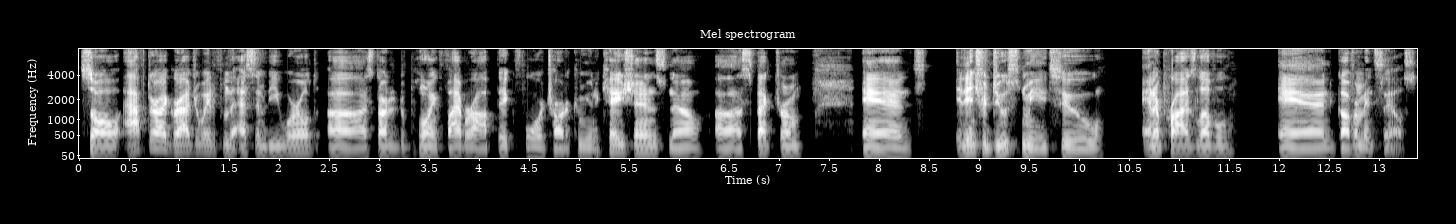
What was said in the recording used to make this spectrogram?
So after I graduated from the SMB world, uh, I started deploying fiber optic for Charter Communications, now uh, Spectrum, and it introduced me to enterprise level and government sales,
